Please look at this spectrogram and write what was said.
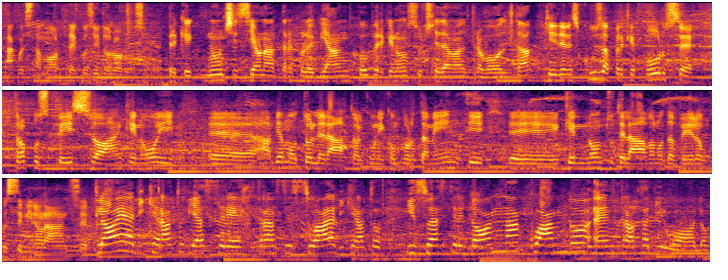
a questa morte così dolorosa. Perché non ci sia un'altra colore bianco, perché non succeda un'altra volta. Chiedere scusa perché forse troppo spesso anche noi eh, abbiamo tollerato alcuni comportamenti eh, che non tutelavano davvero queste minoranze. Chloe ha dichiarato di essere transessuale, ha dichiarato il suo essere donna quando è entrata di ruolo.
